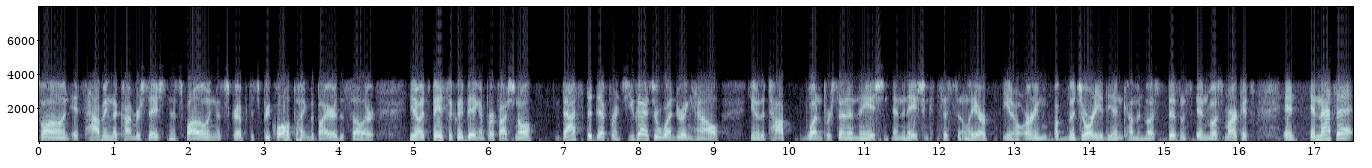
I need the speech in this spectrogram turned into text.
phone, it's having the conversation, it's following a script, it's pre-qualifying the buyer, the seller. You know, it's basically being a professional. That's the difference. You guys are wondering how, you know, the top one percent in the nation in the nation consistently are, you know, earning a majority of the income in most business in most markets, and and that's it.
